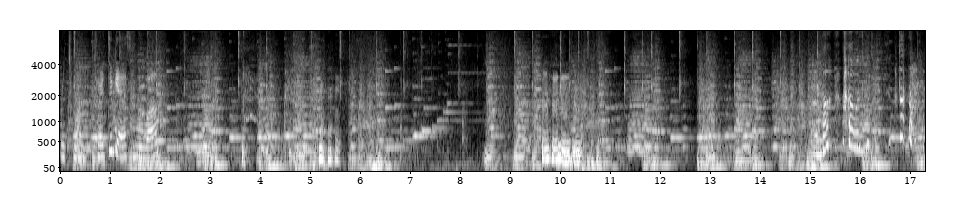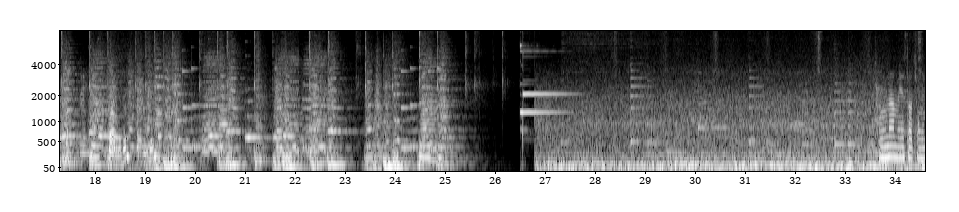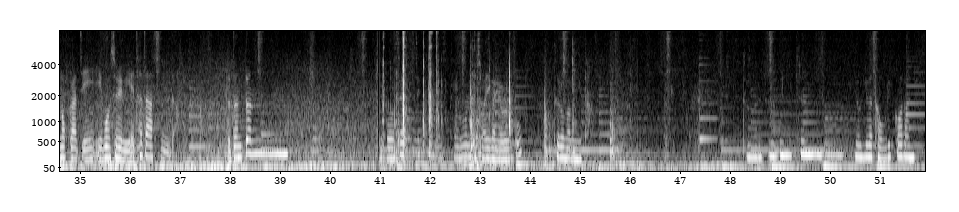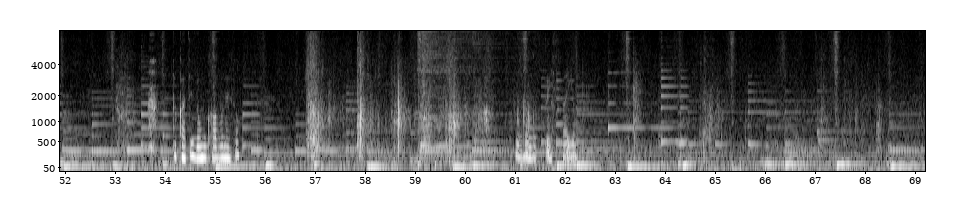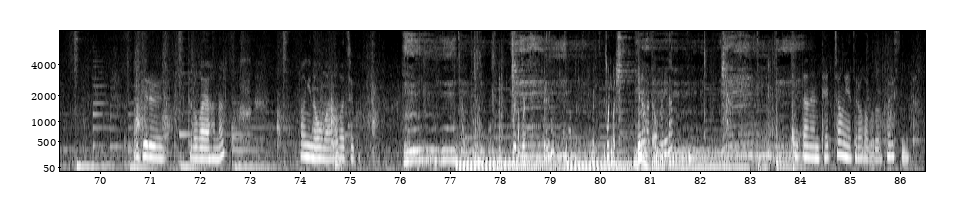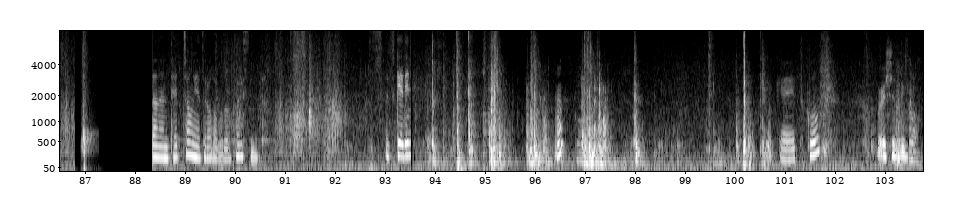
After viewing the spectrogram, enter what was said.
Which one? Try to guess, 뭐야? And 당근, 당근. 강남에서 종로까지 이곳을 위해 찾아왔습니다. 뚜둔뚠 이곳을 체크하면서 대문을 저희가 열고 들어갑니다. 뚜루뚜룬뚠 여기가 다 우리 거라니 어떡하지? 너무 과분해서 어디를 들어가야 하나? 방이 너무 많아가지고. 일단은 대청에 들어가 보도록 하겠습니다. 일단은 대청에 들어가 보도록 하겠습니다. Let's get in. Okay, it's cool. Where should we go?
